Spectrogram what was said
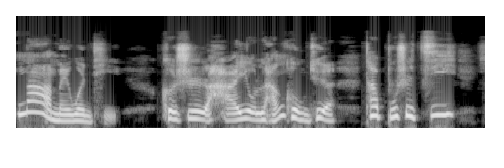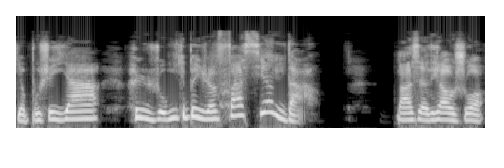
那没问题。”可是还有蓝孔雀，它不是鸡，也不是鸭，很容易被人发现的。马小跳说：“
